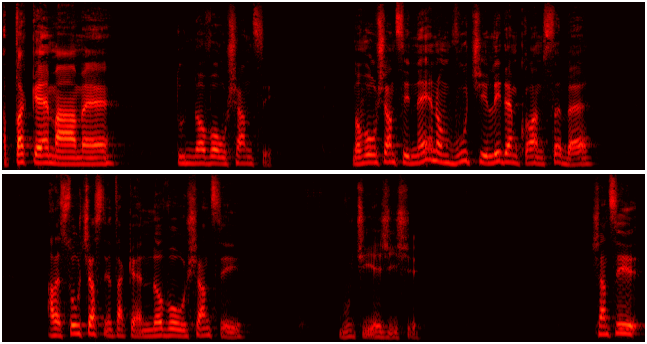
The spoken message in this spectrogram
A také máme tu novou šanci novou šanci nejenom vůči lidem kolem sebe, ale současně také novou šanci vůči Ježíši. Šanci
